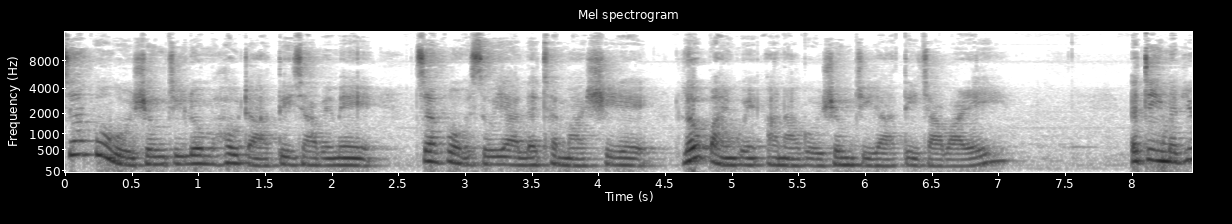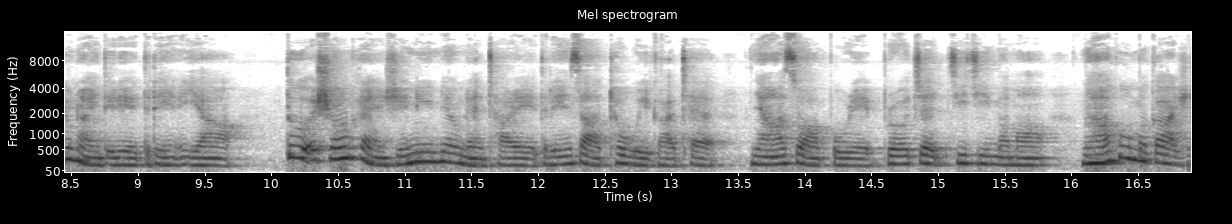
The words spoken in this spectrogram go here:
ကျန်းဖို့ကိုယုံကြည်လို့မဟုတ်တာသိကြပေမဲ့ကျန်းဖို့အစိုးရလက်ထက်မှာရှိတဲ့လုတ်ပိုင်ခွင့်အာဏာကိုယုံကြည်တာသိကြပါတယ်အတိမပြုတ်နိုင်သေးတဲ့သတင်းအရာသူအရှုံးခံရင်းနှီးမြှုပ်နှံထားတဲ့သတင်းစာထုတ်ဝေကထက်များစွာပိုတဲ့ project ကြီးကြီးမားမား၅ခုမကရ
